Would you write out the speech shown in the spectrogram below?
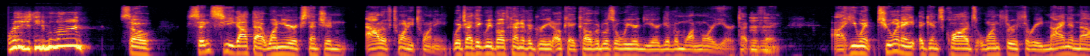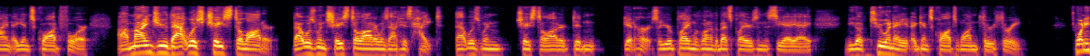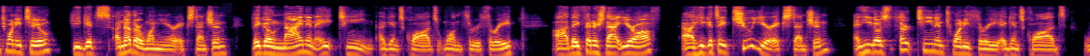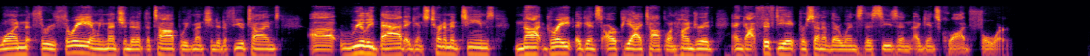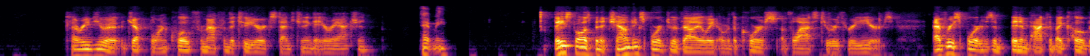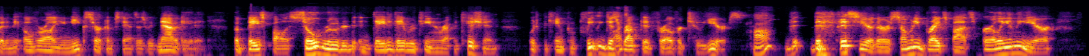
or they just need to move on. So since he got that one year extension out of 2020, which I think we both kind of agreed, okay, COVID was a weird year, give him one more year type of Mhm. thing. Uh, he went two and eight against quads one through three, nine and nine against quad four. Uh, mind you, that was Chase DeLauter. That was when Chase DeLauter was at his height. That was when Chase DeLauter didn't get hurt. So you're playing with one of the best players in the CAA. You go two and eight against quads one through three. 2022, he gets another one year extension. They go nine and 18 against quads one through three. Uh, they finish that year off. Uh, he gets a two year extension and he goes 13 and 23 against quads one through three. And we mentioned it at the top. We've mentioned it a few times. Uh, really bad against tournament teams, not great against RPI top 100, and got 58% of their wins this season against quad four. Can I read you a Jeff Bourne quote from after the two year extension and get your reaction? Hit me. Baseball has been a challenging sport to evaluate over the course of the last two or three years. Every sport has been impacted by COVID and the overall unique circumstances we've navigated, but baseball is so rooted in day to day routine and repetition, which became completely disrupted for over two years. Huh? Th- th- this year, there are so many bright spots early in the year.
